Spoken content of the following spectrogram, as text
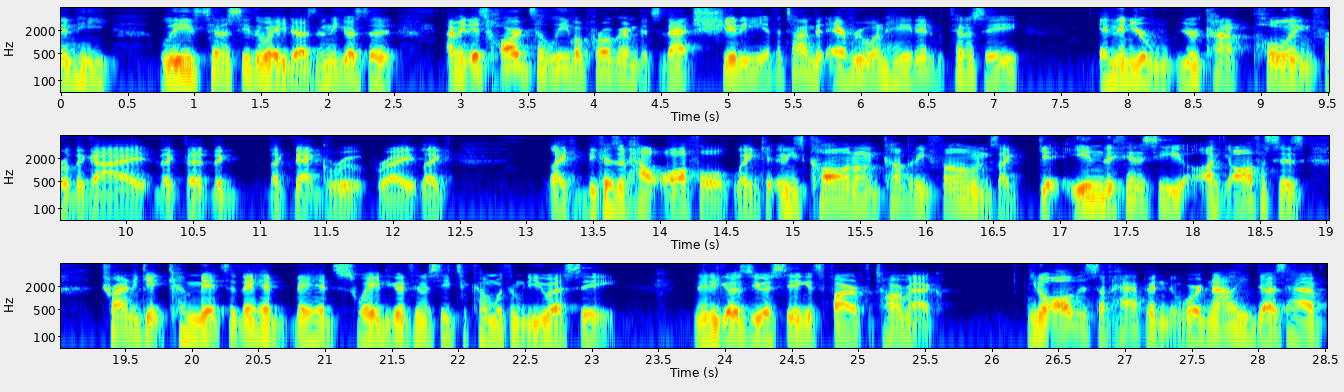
then he leaves Tennessee the way he does. Then he goes to I mean, it's hard to leave a program that's that shitty at the time that everyone hated with Tennessee and then you're you're kind of pulling for the guy like the the like that group, right? Like like because of how awful Lane and he's calling on company phones like get in the Tennessee like offices trying to get commits that they had they had swayed to go to Tennessee to come with him to USC. And then he goes to USC and gets fired off the tarmac. You know, all this stuff happened where now he does have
